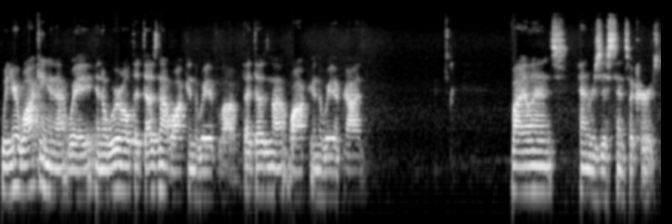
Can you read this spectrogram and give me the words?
when you're walking in that way in a world that does not walk in the way of love, that does not walk in the way of God, violence and resistance occurs.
